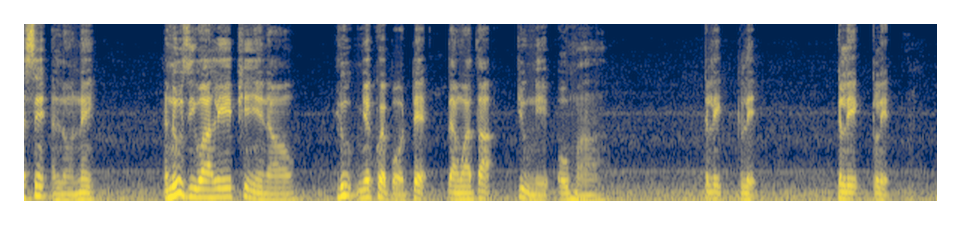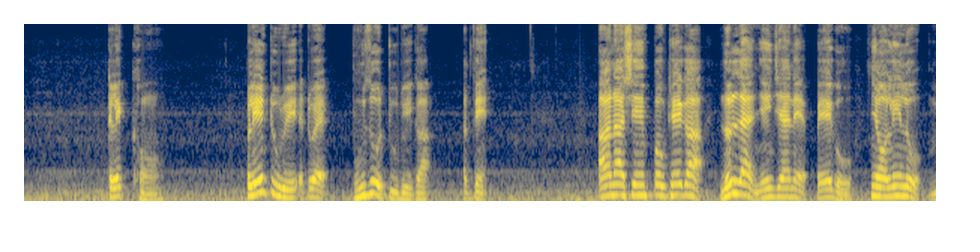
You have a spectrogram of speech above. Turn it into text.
အဆင့်အလွန်နှိမ့်အနုဇီဝလေးဖြစ်ရင်တော့လူမျက်ခွက်ပေါ်တက်တန်ဝါသပြုတ်နေအောင်မှာကလစ်ကလစ်ကလစ်ကလစ်ကလစ်ခွန်ပလင်းတူတွေအတွက်ဘူးစို့တူတွေကအသင့် အာနာရှင်ပုတ်သေးကလွတ်လပ်ငြိမ်းချမ်းတဲ့ပဲကိုမျှော်လင့်လို့မ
